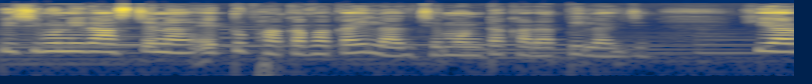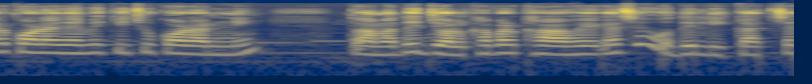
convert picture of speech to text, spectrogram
পিসিমণির আসছে না, একটু ফাঁকা ফাঁকাই লাগছে, মনটা খারাপই লাগছে। কি আর করা যাবে? কিছু করার নেই। তো আমাদের জলখাবার খাওয়া হয়ে গেছে, ওদের লিকার চা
